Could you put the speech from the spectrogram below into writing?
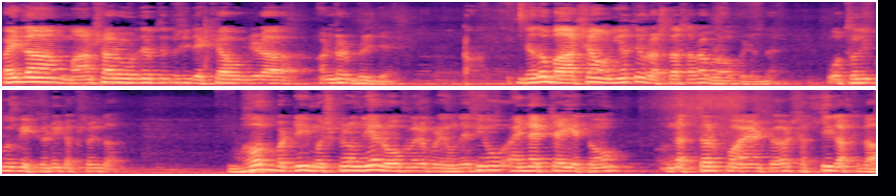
ਪਹਿਲਾਂ ਮਾਨਸਾ ਰੋਡ ਦੇ ਉੱਤੇ ਤੁਸੀਂ ਦੇਖਿਆ ਹੋਊ ਜਿਹੜਾ ਅੰਡਰ ਬ੍ਰਿਜ ਹੈ। ਜਦੋਂ ਬਾਰਿਸ਼ਾਂ ਆਉਂਦੀਆਂ ਤੇ ਉਹ ਰਸਤਾ ਸਾਰਾ ਬਲੌਕ ਹੋ ਜਾਂਦਾ ਹੈ। ਉੱਥੋਂ ਦੀ ਕੋਈ ਵਹੀਕਲ ਨਹੀਂ ਟੱਪ ਸਕਦਾ। ਬਹੁਤ ਵੱਡੀ ਮੁਸ਼ਕਲ ਹੁੰਦੀ ਹੈ, ਲੋਕ ਮੇਰੇ ਕੋਲ ਆਉਂਦੇ ਸੀ, ਉਹ ਐਨਐਚਆਈ ਤੋਂ 69.38 ਲੱਖ ਦਾ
